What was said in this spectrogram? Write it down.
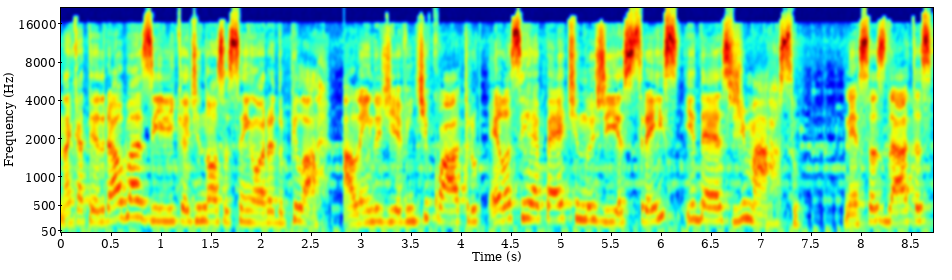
na Catedral Basílica de Nossa Senhora do Pilar. Além do dia 24, ela se repete nos dias 3 e 10 de março. Nessas datas,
